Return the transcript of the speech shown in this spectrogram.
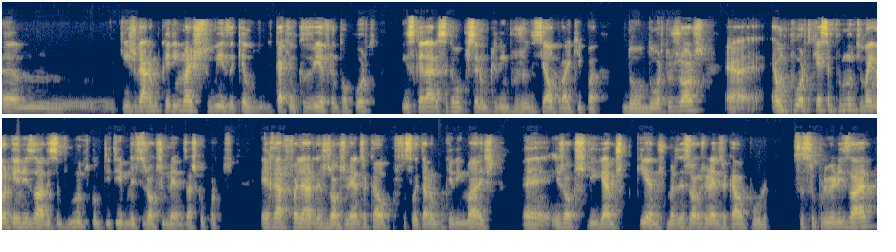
um, quis jogar um bocadinho mais subido do que aquilo que devia frente ao Porto, e se calhar isso acabou por ser um bocadinho prejudicial para a equipa do, do Arthur Jorge. É, é um Porto que é sempre muito bem organizado e sempre muito competitivo nestes jogos grandes. Acho que o Porto errar, falhar nestes jogos grandes acaba por facilitar um bocadinho mais eh, em jogos, digamos, pequenos, mas nestes jogos grandes acaba por se superiorizar.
